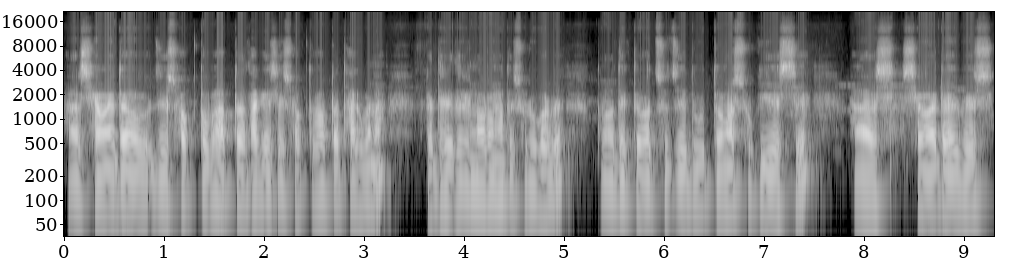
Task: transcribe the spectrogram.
আর সেমাইটাও যে শক্ত ভাবটা থাকে, সেই শক্ত ভাবটা থাকবে না। এটা ধীরে ধীরে নরম হতে শুরু করবে। তোমরা দেখতে পাচ্ছ যে দুধ তো আমার শুকিয়ে এসছে আর সেমাইটাই বেশ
